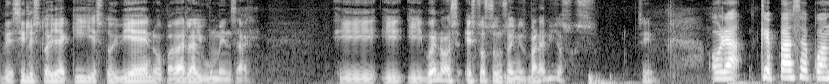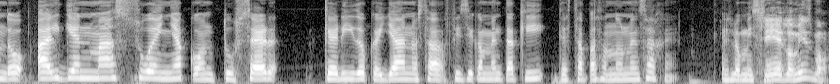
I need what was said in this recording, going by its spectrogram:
decirle estoy aquí y estoy bien o para darle algún mensaje. Y, y- y, bueno, es- estos son sueños maravillosos. ¿sí? Ahora, ¿qué pasa cuando alguien más sueña con tu ser querido que ya no está físicamente aquí, te está pasando un mensaje? Es lo mismo. Sí, es lo mismo.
